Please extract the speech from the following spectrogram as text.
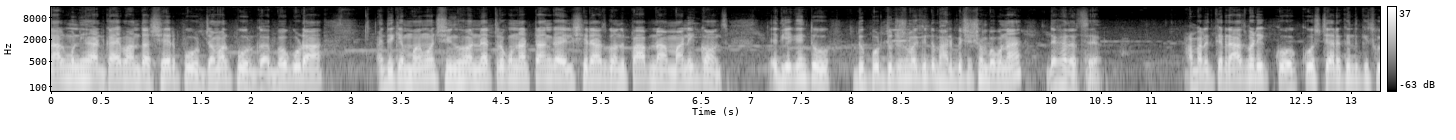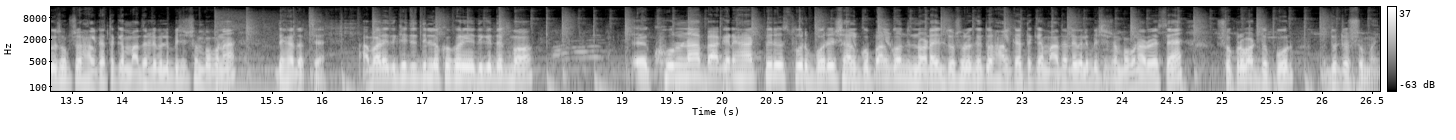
লালমনিহাট গাইবান্ধা, শেরপুর, জামালপুর বগুড়া, এদিকে ময়মনসিংহ, নেত্রকোনা, টাঙ্গাইল, সিরাজগঞ্জ, পাবনা, মানিকগঞ্জ। এদিকে কিন্তু দুপুর দুটোর সময় কিন্তু ভারী বৃষ্টির সম্ভাবনা দেখা যাচ্ছে। আবার এদিকে রাজবাড়ি কুষ্টিয়ার কিন্তু কিছু কিছু অংশ হালকা থেকে মাঝারি লেভেলের বেশি সম্ভাবনা দেখা যাচ্ছে। আবার এদিকে যদি লক্ষ্য করি, এদিকে দেখব খুলনা, বাগেরহাট, পিরোজপুর, বরিশাল, গোপালগঞ্জ, নড়াইল, যশোরে কিন্তু হালকা থেকে মাঝারি লেভেলের বেশি সম্ভাবনা রয়েছে। শুক্রবার দুপুর দুটোর সময়।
